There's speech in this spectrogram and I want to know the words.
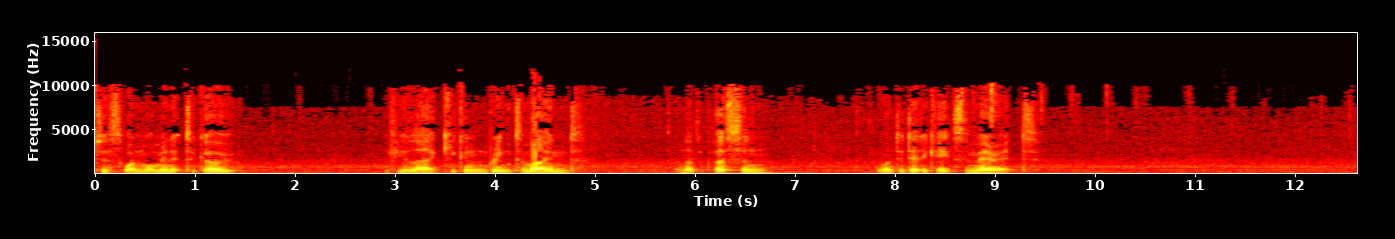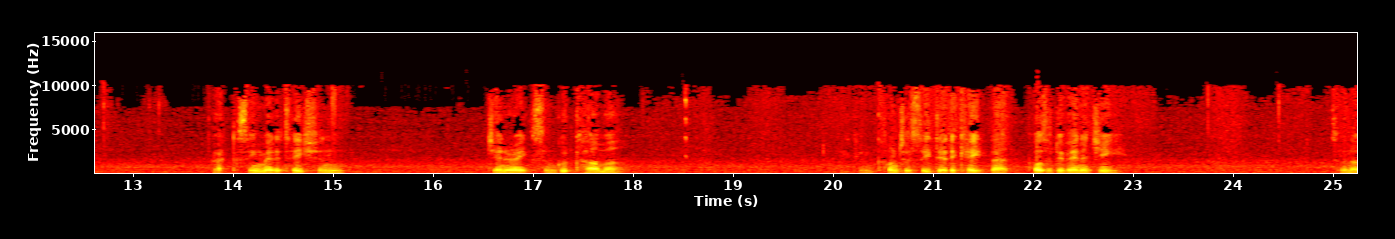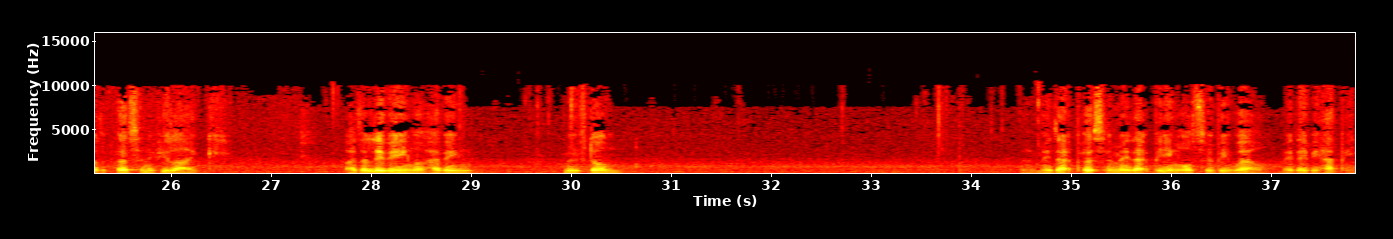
Just one more minute to go. If you like, you can bring to mind another person. You want to dedicate some merit. Practicing meditation generates some good karma. You can consciously dedicate that positive energy to another person if you like, either living or having moved on. Uh, may that person, may that being also be well, may they be happy.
